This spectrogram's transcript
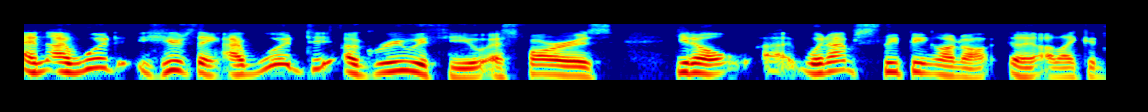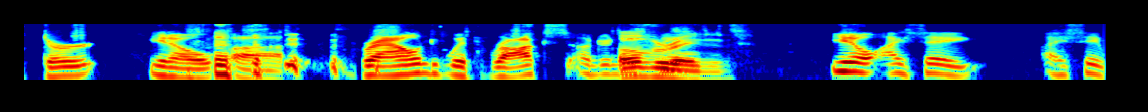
and I would here's the thing, I would agree with you as far as you know uh, when I'm sleeping on a uh, like a dirt, you know, uh, ground with rocks underneath. me, overrated. you know, I say, I say,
